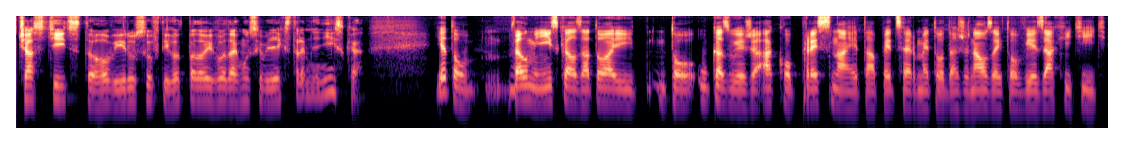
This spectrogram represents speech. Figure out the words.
častíc toho vírusu v tých odpadových vodách musí byť extrémne nízka. Je to veľmi nízke, ale za to aj to ukazuje, že ako presná je tá PCR metóda, že naozaj to vie zachytiť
